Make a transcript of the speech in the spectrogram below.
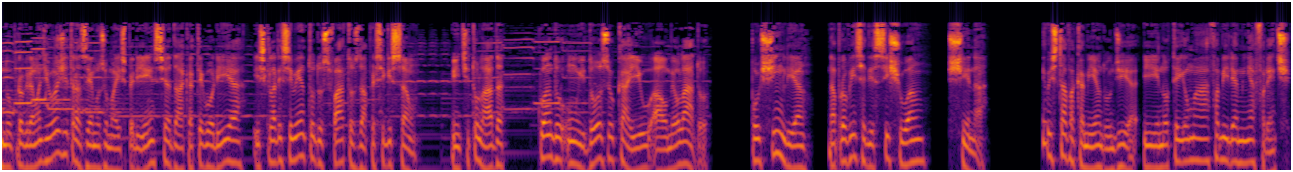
No programa de hoje trazemos uma experiência da categoria Esclarecimento dos Fatos da Perseguição, intitulada Quando um Idoso Caiu ao Meu Lado, por Xin Lian, na província de Sichuan, China. Eu estava caminhando um dia e notei uma família à minha frente.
